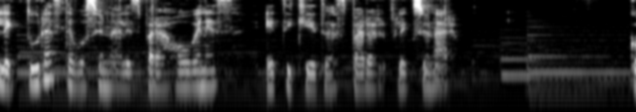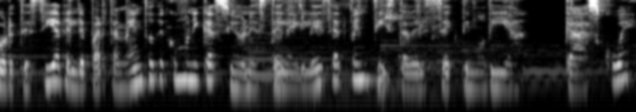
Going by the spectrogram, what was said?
Lecturas devocionales para jóvenes, etiquetas para reflexionar. Cortesía del Departamento de Comunicaciones de la Iglesia Adventista del Séptimo Día, Cascue,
